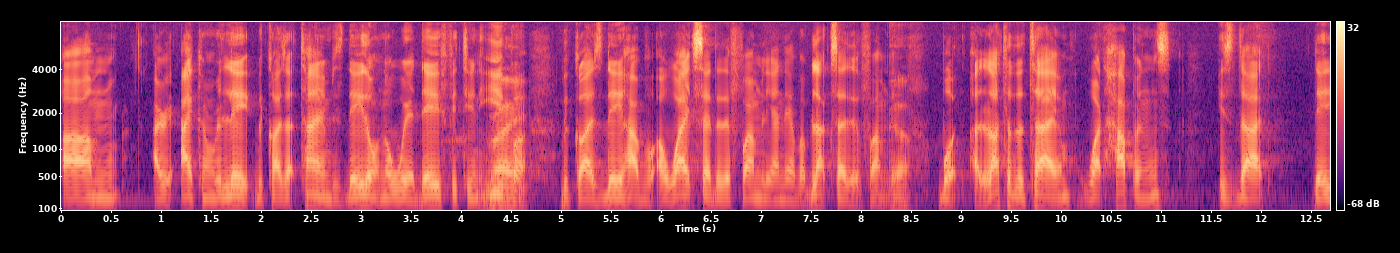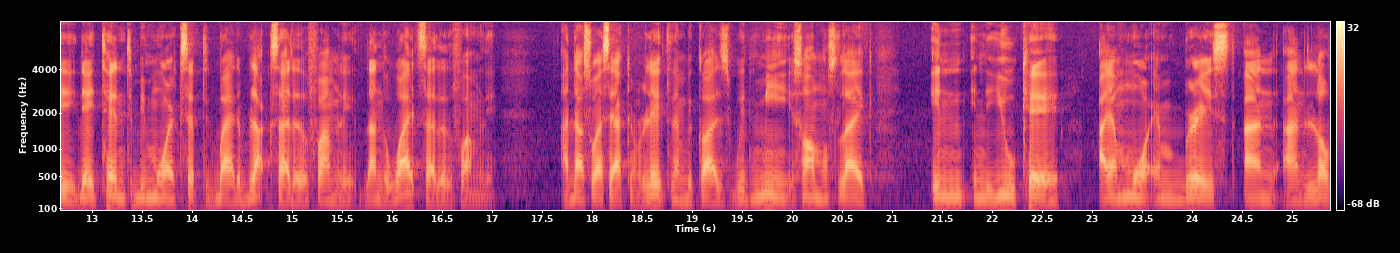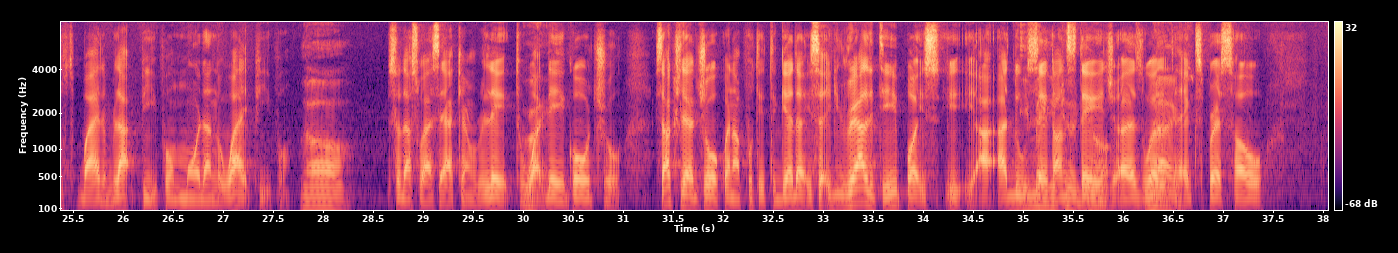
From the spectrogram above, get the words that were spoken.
Um, I, I can relate because at times they don't know where they fit in either right. because they have a white side of the family and they have a black side of the family. Yeah. But a lot of the time, what happens is that they, they tend to be more accepted by the black side of the family than the white side of the family. And that's why I say I can relate to them because with me, it's almost like in, in the UK, I am more embraced and, and loved by the black people more than the white people. Oh. So that's why I say I can relate to right. what they go through. It's actually a joke when I put it together. It's a reality, but it, I, I, do you say it on stage as well nice. to express how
